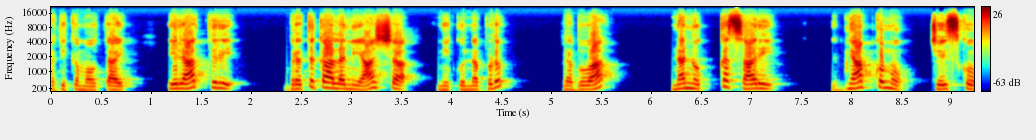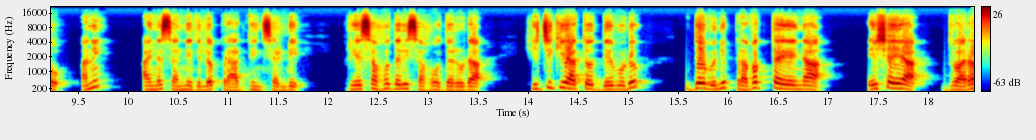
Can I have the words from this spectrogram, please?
అధికమవుతాయి. ఈ రాత్రి బ్రతకాలని ఆశ నీకున్నప్పుడు ప్రభువా నన్ను ఒక్కసారి జ్ఞాపకము చేసుకో అని ఆయన సన్నిధిలో ప్రార్థించండి. ప్రియ సహోదరి సహోదరుడా హిజికియాతో దేవుడు దేవుని ప్రవక్త అయిన ఏషయ ద్వారా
